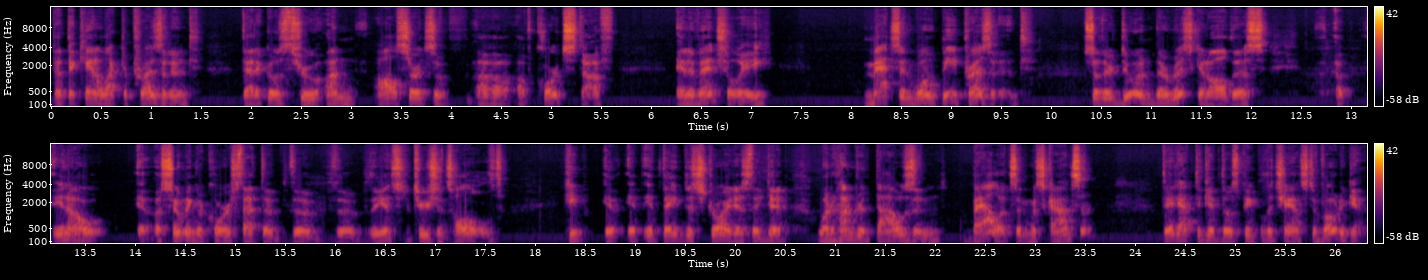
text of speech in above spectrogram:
that they can't elect a president. That it goes through un, all sorts of uh, of court stuff and eventually Matsson won't be president. So they're doing, they're risking all this, uh, you know, assuming, of course, that the the the, the institutions hold. He, if, if they've destroyed, as they did, one hundred thousand ballots in Wisconsin, they'd have to give those people a chance to vote again,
